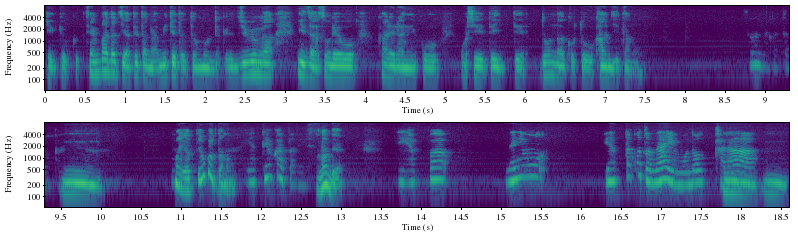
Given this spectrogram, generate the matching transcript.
結局。先輩たちやってたのは見てたと思うんだけど自分がいざそれを彼らにこう教えていってどんなことを感じたの、そんなことをう感じた。ん。まあ、やってよかったの？やってよかったです。なんで？えやっぱ何もやったことないものから、うん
